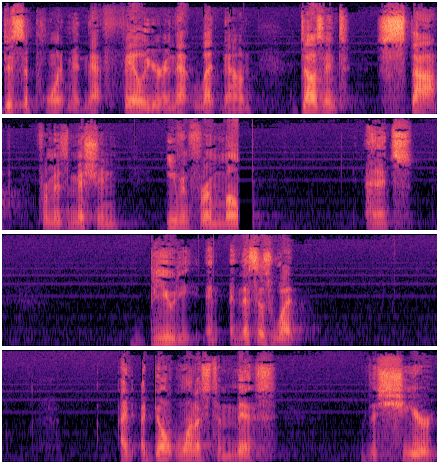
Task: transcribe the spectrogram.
disappointment and that failure and that letdown, doesn't stop from his mission even for a moment. And it's beauty. And, and this is what I, I don't want us to miss the sheer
